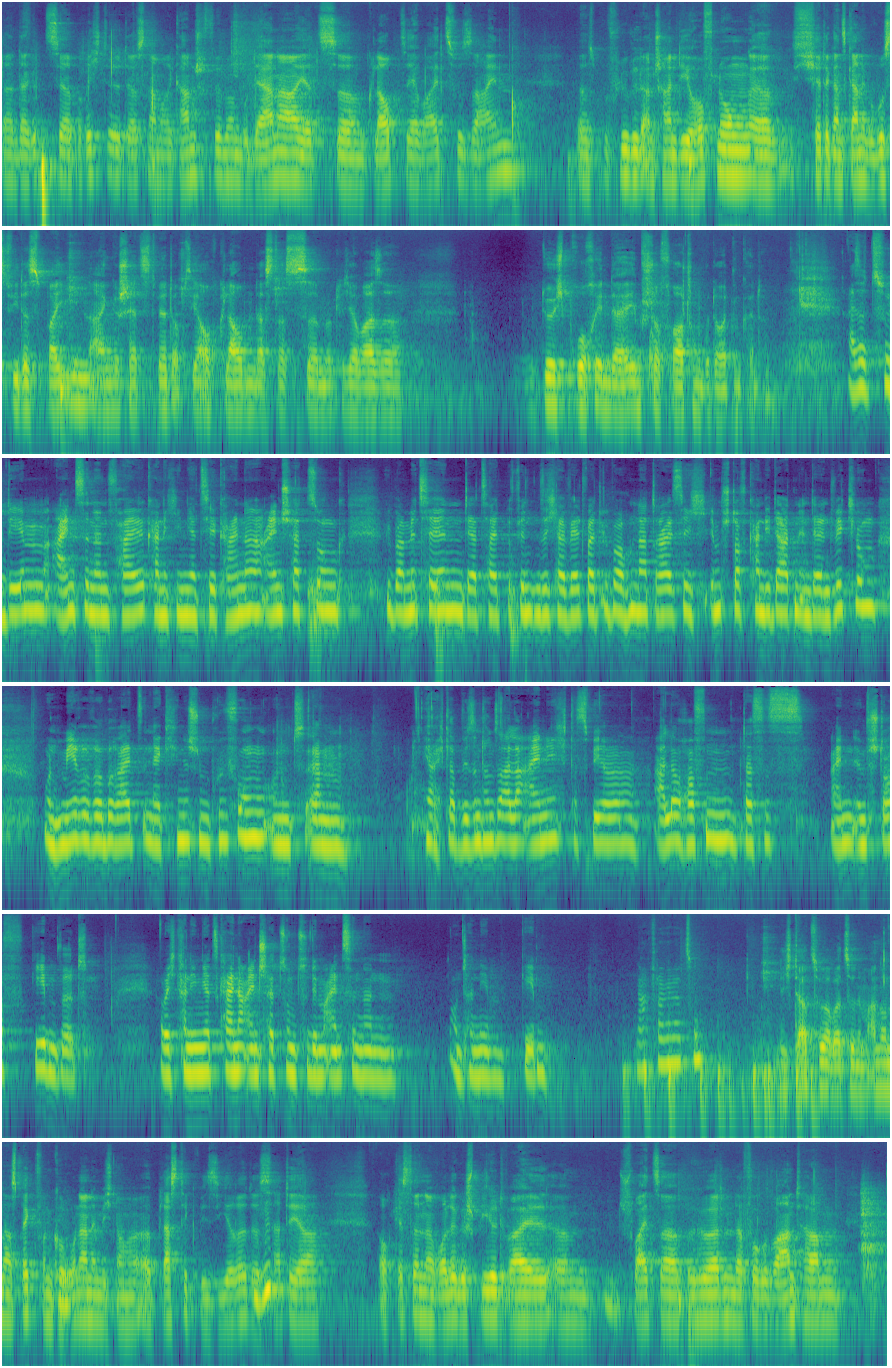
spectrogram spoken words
Äh, da gibt es ja Berichte, dass eine amerikanische Firma Moderna jetzt äh, glaubt, sehr weit zu sein. Das beflügelt anscheinend die Hoffnung. Äh, ich hätte ganz gerne gewusst, wie das bei Ihnen eingeschätzt wird, ob Sie auch glauben, dass das möglicherweise Durchbruch in der Impfstoffforschung bedeuten könnte. Also zu dem einzelnen Fall kann ich Ihnen jetzt hier keine Einschätzung übermitteln. Derzeit befinden sich ja weltweit über 130 Impfstoffkandidaten in der Entwicklung und mehrere bereits in der klinischen Prüfung. Und ähm, ja, ich glaube, wir sind uns alle einig, dass wir alle hoffen, dass es einen Impfstoff geben wird. Aber ich kann Ihnen jetzt keine Einschätzung zu dem einzelnen Unternehmen geben. Nachfrage dazu? Nicht dazu, aber zu einem anderen Aspekt von Corona, mhm. nämlich noch äh, Plastikvisiere. Das mhm. hatte ja auch gestern eine Rolle gespielt, weil ähm, Schweizer Behörden davor gewarnt haben,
